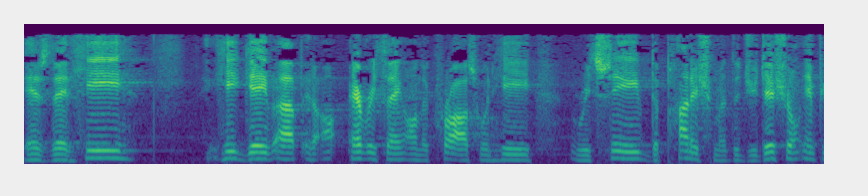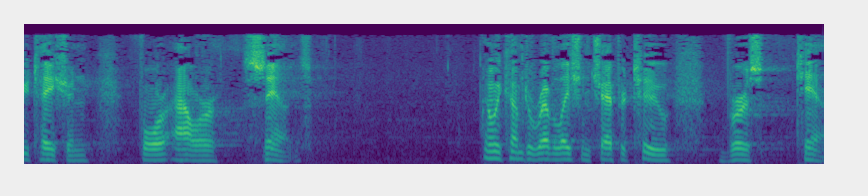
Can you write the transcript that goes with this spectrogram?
Is that he, he gave up everything on the cross when he received the punishment, the judicial imputation for our sins. And we come to Revelation chapter 2, verse 10.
